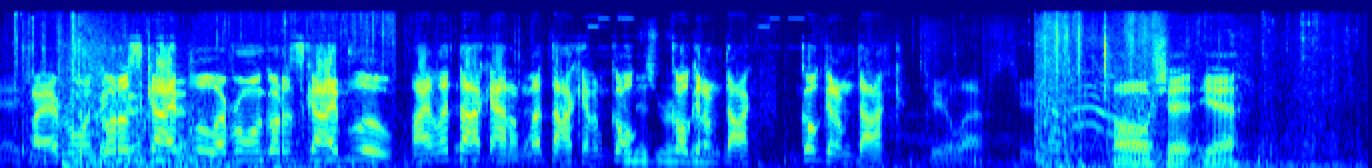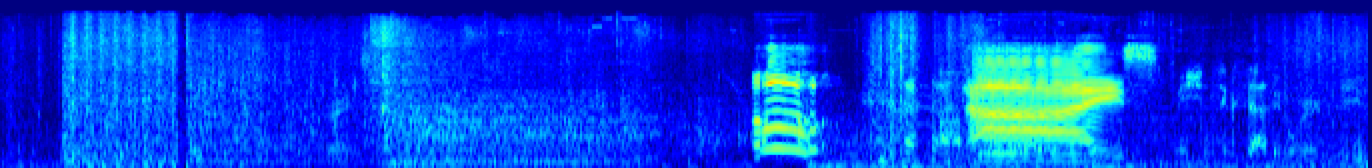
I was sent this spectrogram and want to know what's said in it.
Yeah, he's All right, everyone, go to sky blue. Everyone, go to sky blue. All right, let Doc at him. Let Doc at him. Go, In this room, go get him, Doc. Doc. Go get him, Doc. to your left. To your left. Oh shit. Yeah. Briggs. Oh, nice. Good work, dude.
